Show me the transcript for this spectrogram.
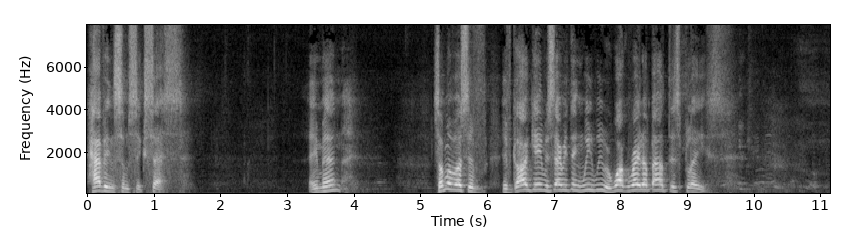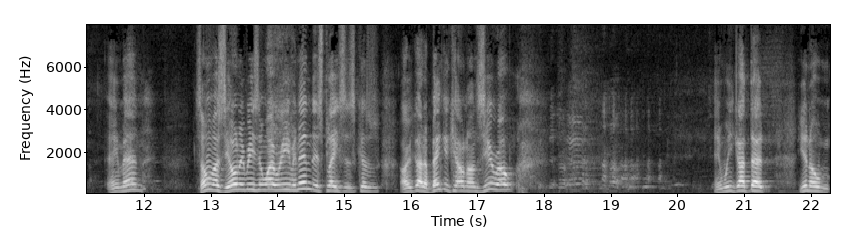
having some success? Amen. Some of us, if if God gave us everything, we, we would walk right about this place. Amen. Some of us, the only reason why we're even in this place is because we got a bank account on zero. and we got that, you know,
